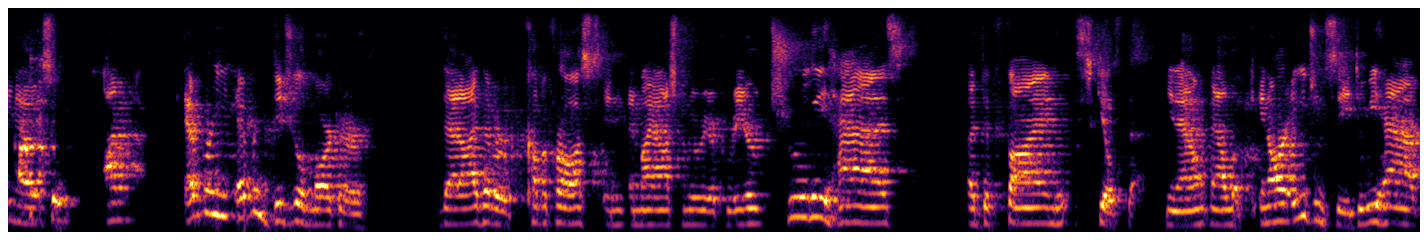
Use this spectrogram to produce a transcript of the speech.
you know, so I'm, every every digital marketer that I've ever come across in, in my entrepreneurial career truly has a defined skill set. You know, now look, in our agency, do we have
